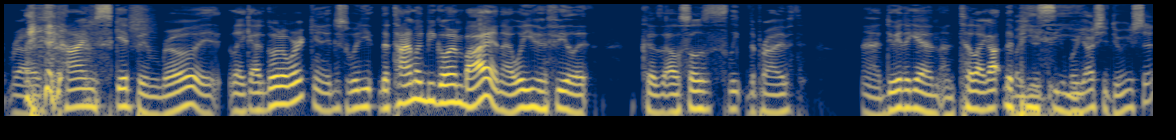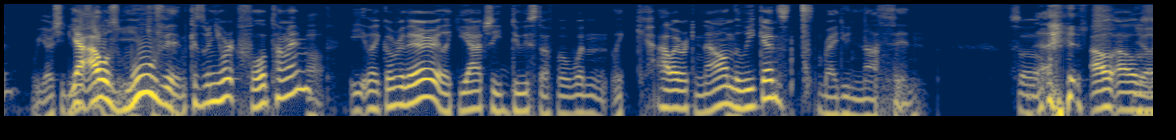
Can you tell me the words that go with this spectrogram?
bro, It's time skipping, bro. It, like I'd go to work and it just would the time would be going by and I wouldn't even feel it because I was so sleep deprived. And I'd do it again until I got the But you- PC. were you actually doing shit? Were you actually doing yeah, shit I was moving because when you work full time, Oh. like over there, like you actually do stuff. But when like how I work now on the weekends, bro, I do nothing. So I, I was, Yo,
